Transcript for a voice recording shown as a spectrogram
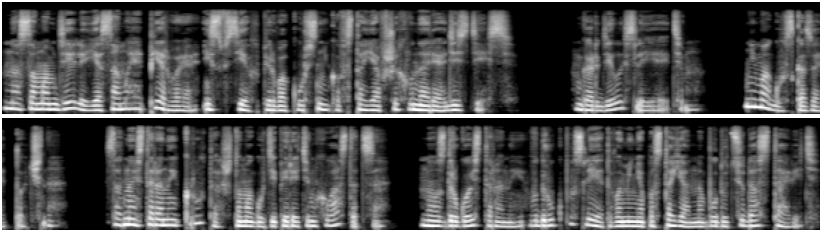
На самом деле я самая первая из всех первокурсников, стоявших в наряде здесь. Гордилась ли я этим? Не могу сказать точно. С одной стороны, круто, что могу теперь этим хвастаться, но с другой стороны, вдруг после этого меня постоянно будут сюда ставить.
